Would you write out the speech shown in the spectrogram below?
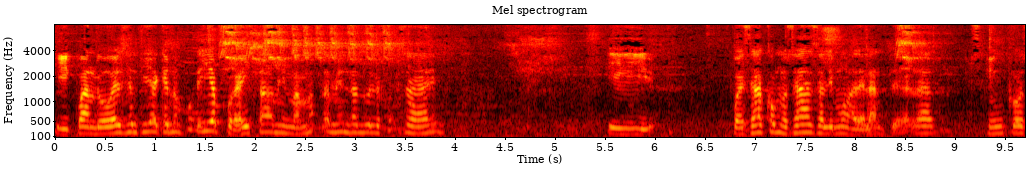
Y cuando él sentía que no podía, pues ahí estaba mi mamá también dándole fuerza a él. Y pues sea como sea, salimos adelante, ¿verdad? Cinco,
